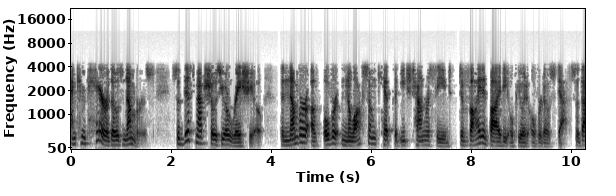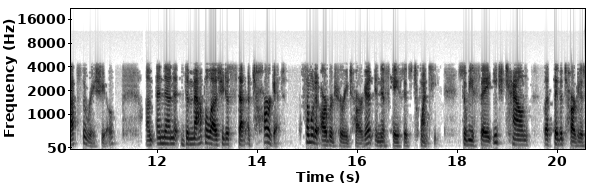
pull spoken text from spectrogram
and compare those numbers. So this map shows you a ratio the number of over naloxone kits that each town received divided by the opioid overdose deaths. So that's the ratio. Um, and then the map allows you to set a target, somewhat an arbitrary target. In this case, it's 20. So we say each town, let's say the target is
